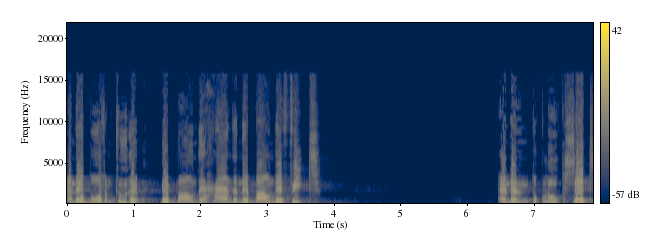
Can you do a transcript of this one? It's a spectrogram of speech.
And they brought him to them. They bound their hands and they bound their feet. And then Tuqluq said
